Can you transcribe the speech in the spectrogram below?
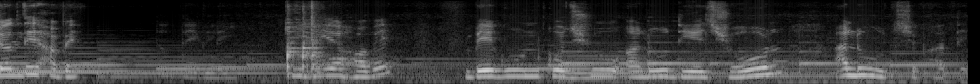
জলদি হবে। তো দেখলেই। কি দিয়ে হবে? বেগুন, কচু, আলু দিয়ে ঝোল, আলু উচ্ছে ভাতে।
